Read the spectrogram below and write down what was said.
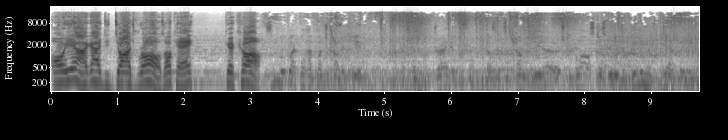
Oh yeah, I gotta do dodge rolls. Okay, good call. Doesn't look like we'll have much cover here. Let's hope dragon friend doesn't succumb to the urge to blast us with its beam of death again.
